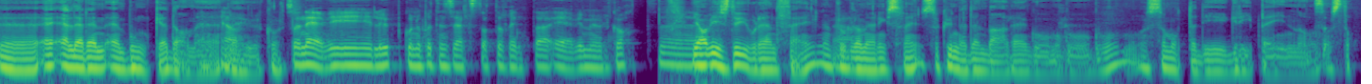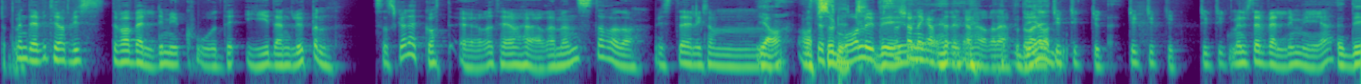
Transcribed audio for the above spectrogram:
Eh, eller en, en bunke da med, Ja. med hullkort. Så en evig loop kunne potensielt stått og printa evig med hullkort? eh, Ja, hvis du gjorde en feil, en programmeringsfeil, så kunne den bare gå og gå og gå, og så måtte de gripe inn og, og stoppe det. Men det betyr at hvis det var veldig mye kode i den loopen, så skal det et godt øre til å høre mønsteret, da? Hvis det liksom Ja, Hvis det er små loops, så skjønner jeg at du kan høre det. For da er det tuk, tuk, tuk, tuk, tuk, tuk. Men hvis det er veldig mye De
